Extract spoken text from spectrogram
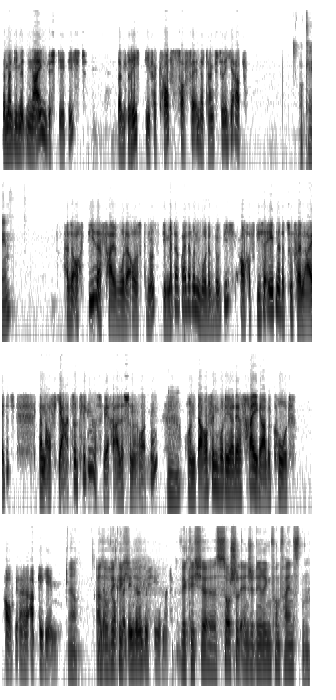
Wenn man die mit Nein bestätigt, dann bricht die Verkaufssoftware in der Tankstelle hier ab. Okay. Also auch dieser Fall wurde ausgenutzt. Die Mitarbeiterin wurde wirklich auch auf dieser Ebene dazu verleitet, dann auf Ja zu klicken. Das wäre alles schon in Ordnung. Mhm. Und daraufhin wurde ja der Freigabecode auch äh, abgegeben. Ja, also wirklich, wirklich äh, Social Engineering vom Feinsten.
